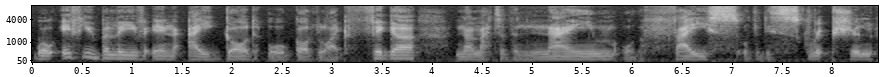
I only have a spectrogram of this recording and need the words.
Well, if you believe in a god or godlike figure, no matter the name or the face or the description,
